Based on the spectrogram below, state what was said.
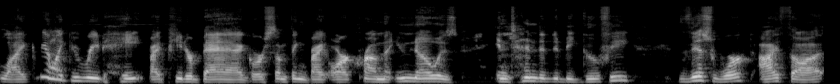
like you know like you read hate by peter bagge or something by r crumb that you know is intended to be goofy. This worked, I thought,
